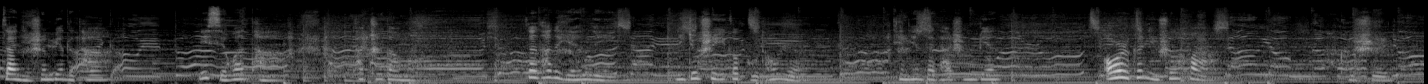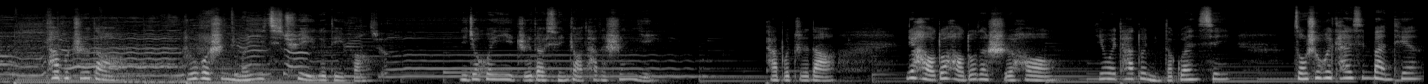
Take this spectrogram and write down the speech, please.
在你身边的他，你喜欢他，他知道吗？在他的眼里，你就是一个普通人，天天在他身边，偶尔跟你说话。可是，他不知道，如果是你们一起去一个地方，你就会一直的寻找他的身影。他不知道，你好多好多的时候，因为他对你的关心。总是会开心半天。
